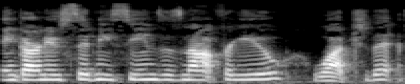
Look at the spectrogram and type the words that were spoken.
Think our new Sydney Scenes is not for you? Watch this.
